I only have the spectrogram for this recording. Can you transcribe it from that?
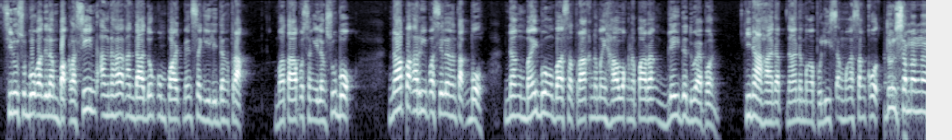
Sinusubukan nilang baklasin ang nakakandadong compartment sa gilid ng truck. Matapos ang ilang subok, napakaripa sila ng takbo nang may bumaba sa truck na may hawak na parang bladed weapon. Hinahanap na ng mga pulis ang mga sangkot. Doon sa mga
